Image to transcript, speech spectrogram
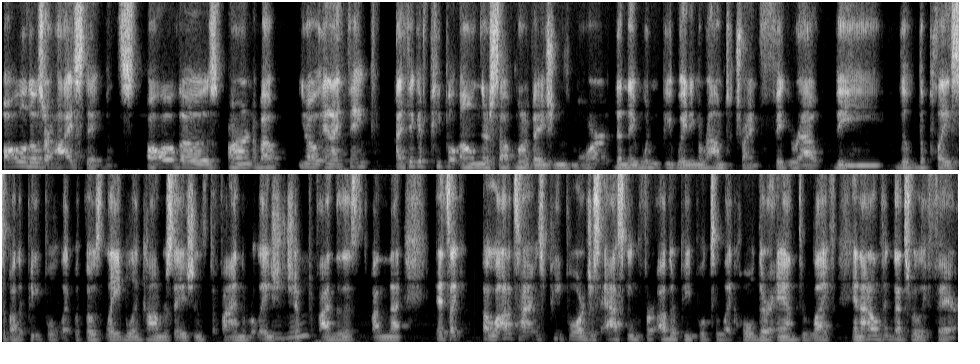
All of those are I statements. All of those aren't about, you know, and I think I think if people own their self motivations more, then they wouldn't be waiting around to try and figure out the the the place of other people, like with those labeling conversations to find the relationship, mm-hmm. to find this, to find that. It's like a lot of times people are just asking for other people to like hold their hand through life. And I don't think that's really fair.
